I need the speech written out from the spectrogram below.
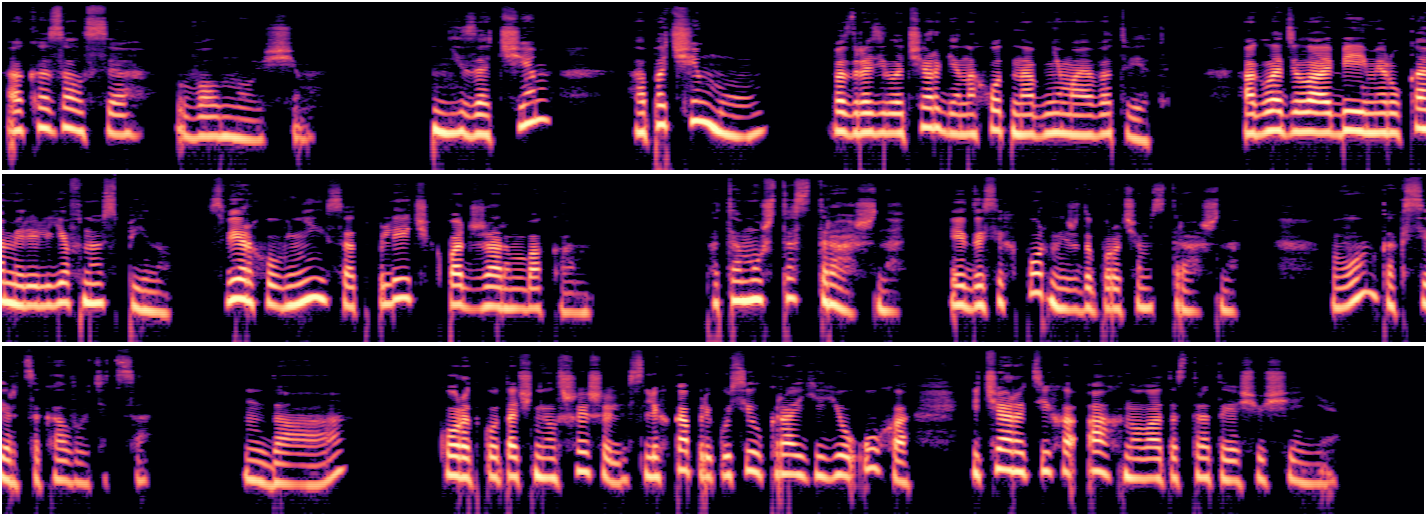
оказался волнующим. «Не зачем, а почему?» — возразила Чаргин, охотно обнимая в ответ. Огладила обеими руками рельефную спину сверху вниз, от плеч к поджарым бокам. Потому что страшно, и до сих пор, между прочим, страшно. Вон как сердце колотится. Да, коротко уточнил Шешель, слегка прикусил край ее уха, и Чара тихо ахнула от остроты ощущения.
